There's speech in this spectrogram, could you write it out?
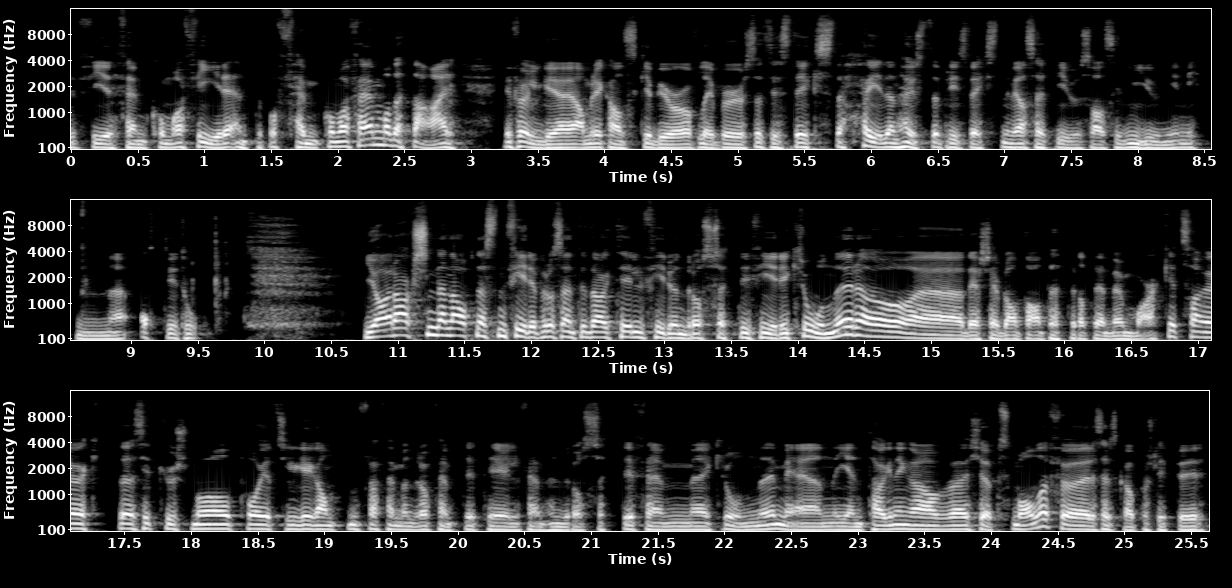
til 5,4, endte på 5,5. Og dette er ifølge amerikanske Bureau of Labor Statistics den høyeste prisveksten vi har sett i USA siden juni 1982. Yara-aksjen er opp nesten 4 i dag til 474 kroner. og eh, Det skjer bl.a. etter at DNB Markets har økt eh, sitt kursmål på gjødselgiganten fra 550 til 575 kroner, med en gjentagning av kjøpsmålet før selskapet slipper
